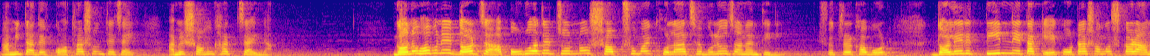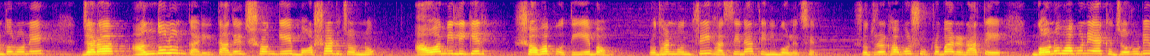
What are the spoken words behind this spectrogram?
আমি তাদের কথা শুনতে চাই। আমি সংঘাত চাই না। গণভবনের দরজা পড়ুয়াদের জন্য সব সময় খোলা আছে বলেও জানান তিনি। সূত্রের খবর, দলের তিন নেতাকে কোটা সংস্কার আন্দোলনে, যারা আন্দোলনকারী, তাদের সঙ্গে বসার জন্য আওয়ামী লীগের সভাপতি এবং প্রধানমন্ত্রী হাসিনা তিনি বলেছেন। সূত্রের খবর, শুক্রবার রাতে গণভবনে এক জরুরি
